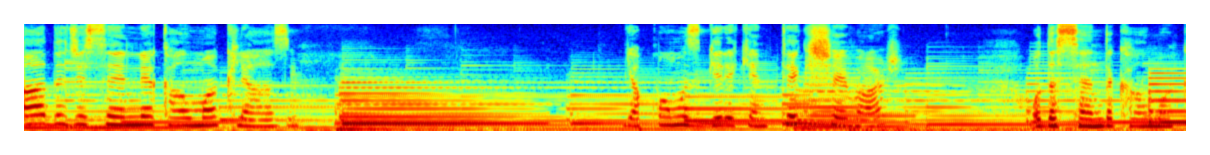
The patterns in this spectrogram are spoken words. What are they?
Sadece seninle kalmak lazım. Yapmamız gereken tek şey var. O da sende kalmak.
